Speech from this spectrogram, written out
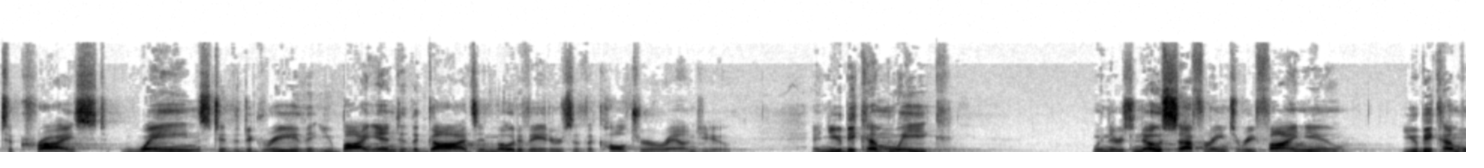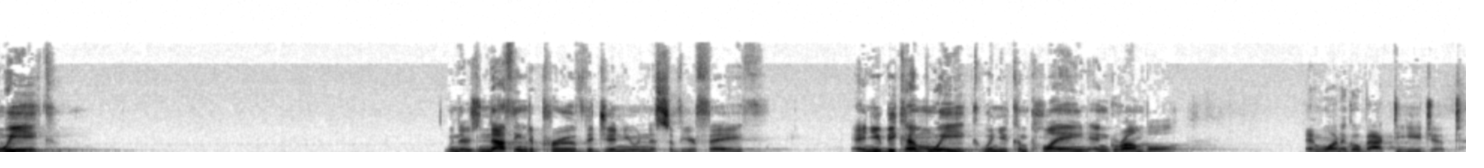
to Christ wanes to the degree that you buy into the gods and motivators of the culture around you. And you become weak when there's no suffering to refine you. You become weak when there's nothing to prove the genuineness of your faith. And you become weak when you complain and grumble and want to go back to Egypt.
